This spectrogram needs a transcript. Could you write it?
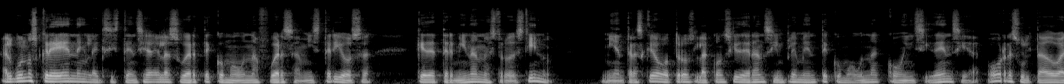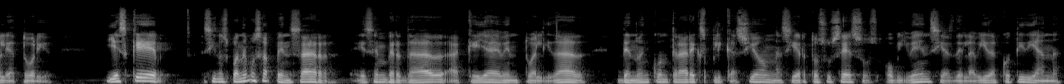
Algunos creen en la existencia de la suerte como una fuerza misteriosa que determina nuestro destino, mientras que otros la consideran simplemente como una coincidencia o resultado aleatorio. Y es que, si nos ponemos a pensar, es en verdad aquella eventualidad de no encontrar explicación a ciertos sucesos o vivencias de la vida cotidiana,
